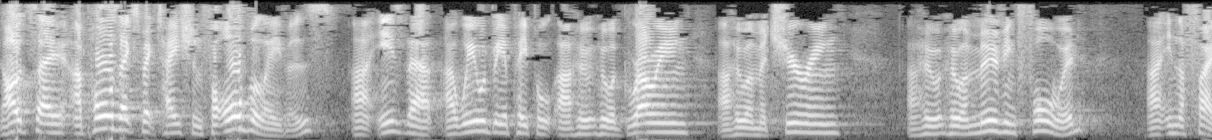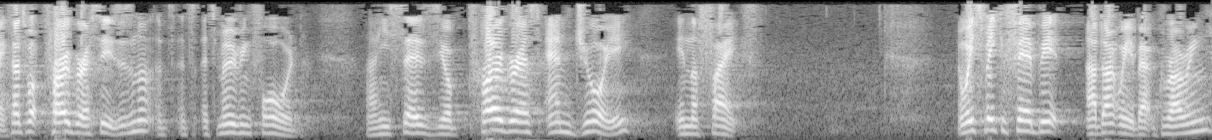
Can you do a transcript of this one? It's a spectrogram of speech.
I would say uh, Paul's expectation for all believers uh, is that uh, we would be a people uh, who, who, are growing, uh, who are maturing, uh, who, who, are moving forward in the faith. That's what progress is, isn't it? It's, it's, it's moving forward. he says your progress and joy in the faith. And we speak a fair bit uh, don't we, about growing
